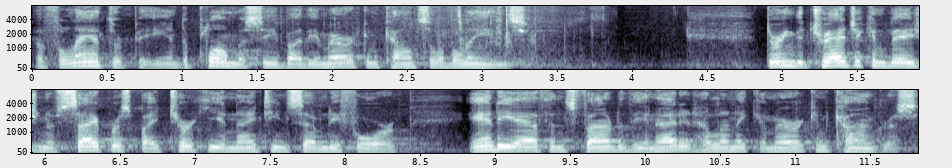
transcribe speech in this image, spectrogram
of philanthropy and diplomacy by the American Council of Hellenes. During the tragic invasion of Cyprus by Turkey in 1974, Andy Athens founded the United Hellenic American Congress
